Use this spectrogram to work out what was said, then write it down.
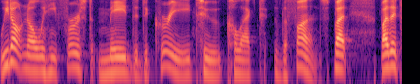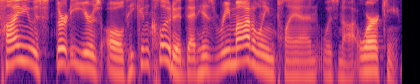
we don't know when he first made the decree to collect the funds. But by the time he was 30 years old, he concluded that his remodeling plan was not working.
